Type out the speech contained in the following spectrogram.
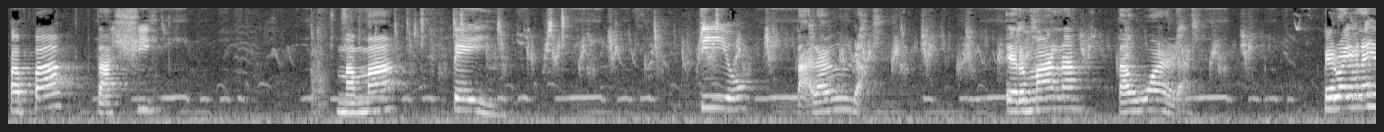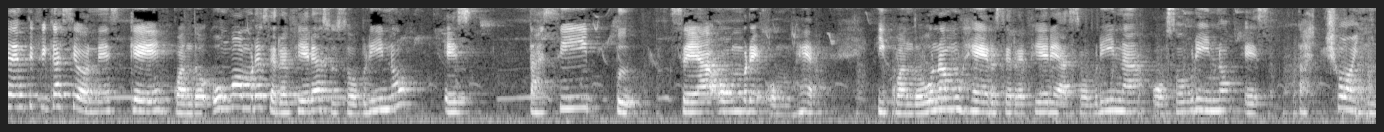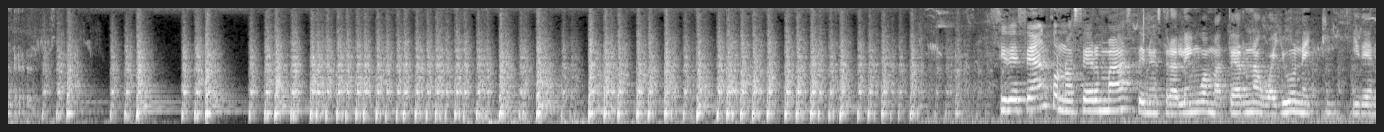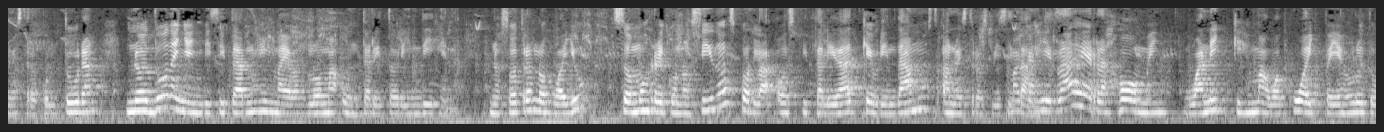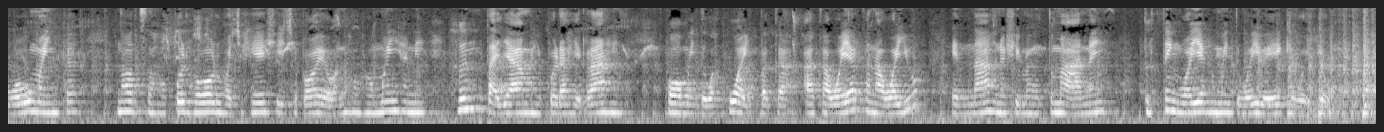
Papá Tashi. Mamá Tei. Tío Taraura. Hermana Tawara. Pero hay unas identificaciones que cuando un hombre se refiere a su sobrino es Tasip, sea hombre o mujer. Y cuando una mujer se refiere a sobrina o sobrino es Tachoinr. Si desean conocer más de nuestra lengua materna guayunequi y de nuestra cultura, no duden en visitarnos en Mayabaloma, un territorio indígena. Nosotros los guayú somos reconocidos por la hospitalidad que brindamos a nuestros visitantes. Tusten guayas muy te a ver que yo.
